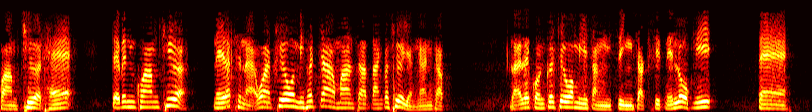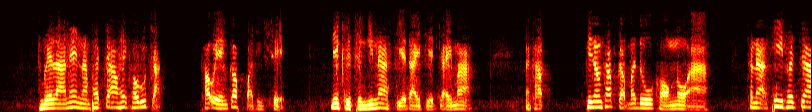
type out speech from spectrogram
ความเชื่อแท้ แต่เป็นความเชื่อ ในลักษณะว่าเชื่อว่ามีพระเจ้ามารซาตานก็เชื่ออย่างนั้นครับ หลายหลายคนก็เชื่อว่ามีสั่งสิ่งศักดิ์สิทธิ์ในโลกนี้ แต่เวลาแนะนำพระเจ้าให้เขารู้จัก เขาเองก็ปฏิเสธ นี่คือถึงที่น่าเสียดายเสียใจมากนะครับ พี่น้องครับกลับมาดูของโนอาขณะที่พระเจ้า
